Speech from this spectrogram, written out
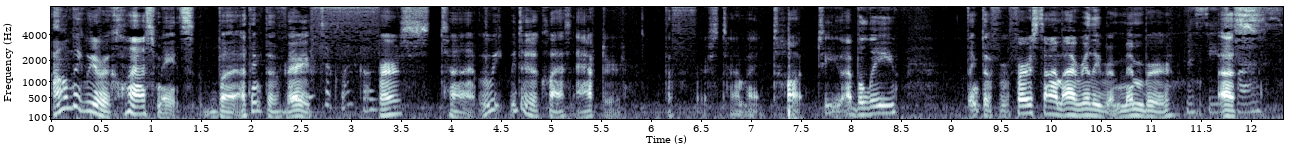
I don't think we were classmates, but I think the very we took one class. first time we we took a class after the first time I talked to you. I believe. I think the f- first time I really remember us. class.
